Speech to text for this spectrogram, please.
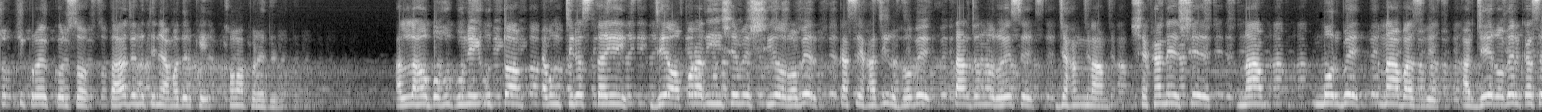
শক্তি প্রয়োগ করছ, তা যেন তিনি আমাদেরকে ক্ষমা করে দেন। আল্লাহ বহু গুণেই উত্তম এবং চিরস্থায়ী। যে অপরাধী হিসেবে স্বীয় রবের কাছে হাজির হবে, তার জন্য রয়েছে জাহান্নাম। সেখানে সে না মরবে, না বাঁচবে। আর যে রবের কাছে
